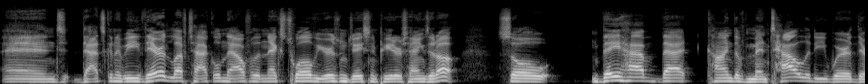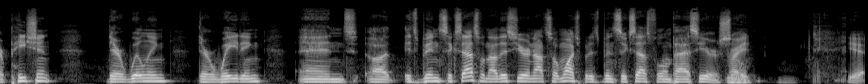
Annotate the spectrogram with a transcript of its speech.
and that's going to be their left tackle now for the next 12 years when Jason Peters hangs it up. So they have that kind of mentality where they're patient, they're willing, they're waiting, and uh, it's been successful. Now this year, not so much, but it's been successful in past years. So, Right. Yeah,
